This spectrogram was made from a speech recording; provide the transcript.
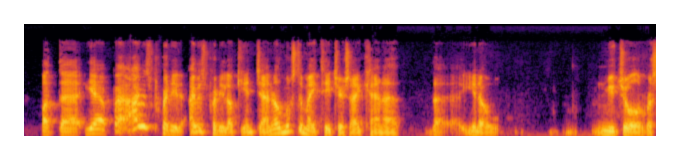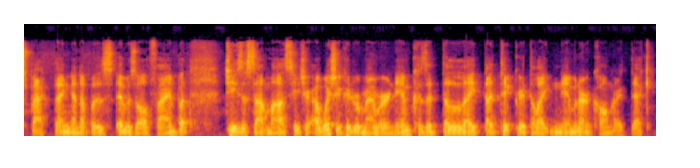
but uh, yeah, but I was pretty. I was pretty lucky in general. Most of my teachers, I kind of, you know, mutual respect thing, and it was it was all fine. But Jesus, that maths teacher, I wish I could remember her name because it delight. I take great delight in naming her and calling her a dick.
